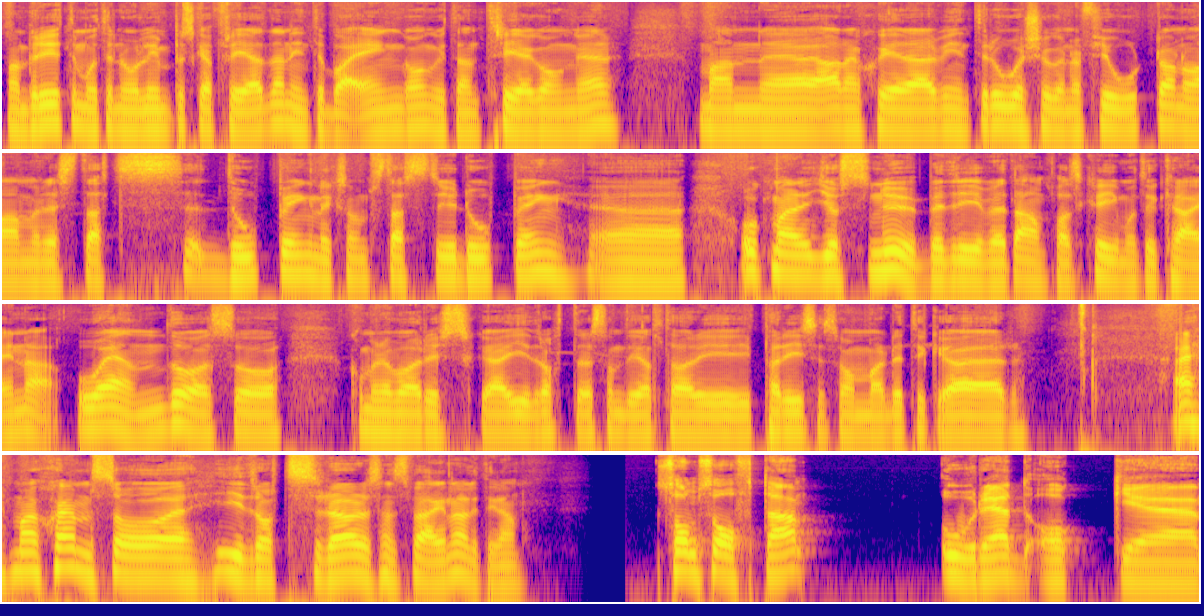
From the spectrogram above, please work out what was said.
man bryter mot den olympiska freden, inte bara en gång utan tre gånger. Man eh, arrangerar vinter-OS 2014 och använder statsdoping, liksom statsstyrd doping. Eh, och man just nu bedriver ett anfallskrig mot Ukraina och ändå så kommer det vara ryska idrottare som deltar i Paris i sommar. Det tycker jag är... Nej, man skäms å idrottsrörelsens vägnar lite grann. Som så ofta Orädd och eh,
